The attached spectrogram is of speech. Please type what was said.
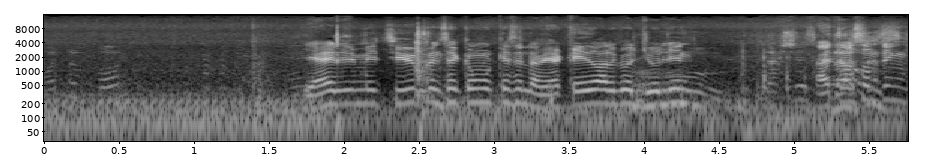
What the fuck? Yeah, I did me too. Pensé como que se le había caído algo a Julian. I thought something.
